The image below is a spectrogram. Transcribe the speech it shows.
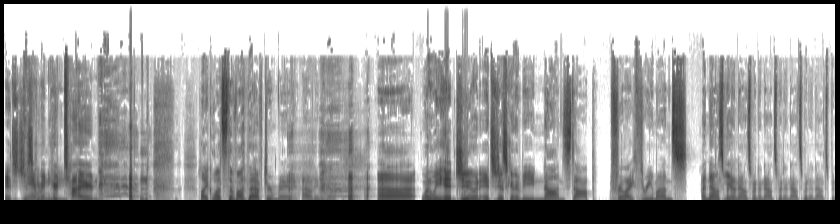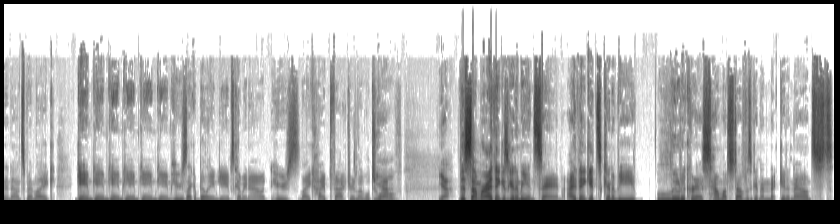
It's just Cameron, gonna you're tired, man. like what's the month after May? I don't even know. uh, when we hit June, it's just going to be nonstop for like three months. Announcement, Yeah. announcement, announcement, announcement, announcement, announcement. Like game, game, game, game, game, game. Here's like a billion games coming out. Here's like hype factor level Yeah. twelve. Yeah. This summer, I think is going to be insane. I think it's going to be ludicrous how much stuff is going to get announced.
